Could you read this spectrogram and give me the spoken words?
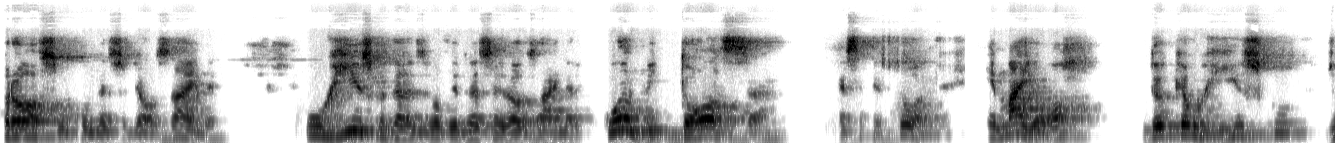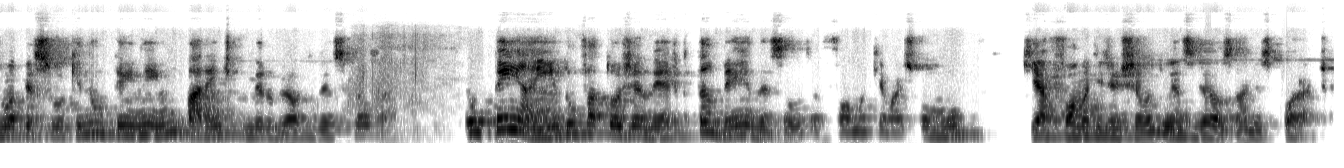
próximo com doença de Alzheimer, o risco dela desenvolver doença de Alzheimer, quando idosa, essa pessoa, é maior do que o risco de uma pessoa que não tem nenhum parente primeiro grau de doença de Alzheimer. Então, tem ainda um fator genético também nessa outra forma que é mais comum, que é a forma que a gente chama de doença de Alzheimer esporádica.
